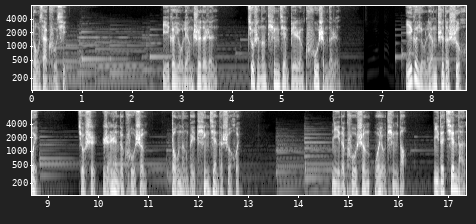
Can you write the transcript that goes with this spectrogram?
都在哭泣。一个有良知的人，就是能听见别人哭声的人。一个有良知的社会，就是人人的哭声都能被听见的社会。你的哭声我有听到，你的艰难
